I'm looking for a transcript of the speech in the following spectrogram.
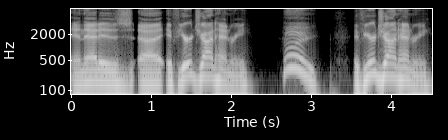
and that is, uh, if you're John Henry, hey, if you're John Henry,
